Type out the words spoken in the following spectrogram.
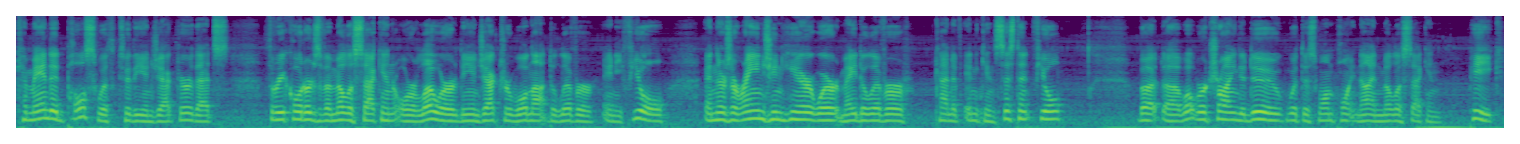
commanded pulse width to the injector that's three quarters of a millisecond or lower, the injector will not deliver any fuel. And there's a range in here where it may deliver kind of inconsistent fuel. But uh, what we're trying to do with this 1.9 millisecond peak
